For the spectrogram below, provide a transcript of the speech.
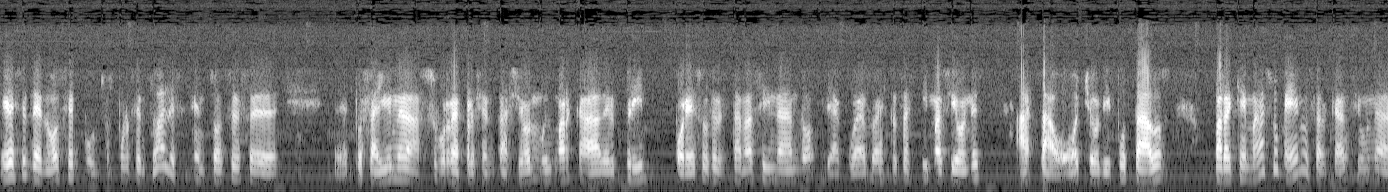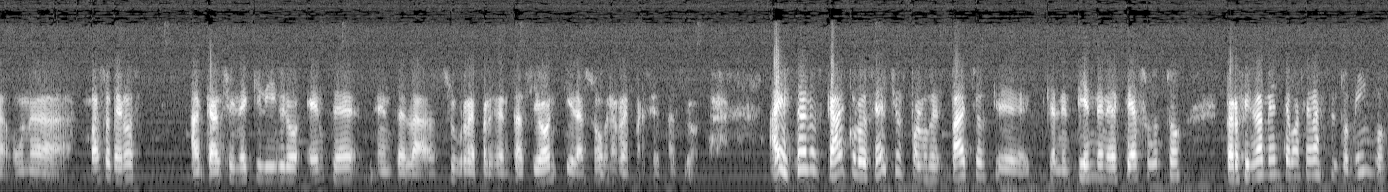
es de 12 puntos porcentuales. Entonces, eh, eh, pues hay una subrepresentación muy marcada del PRI, por eso se le están asignando, de acuerdo a estas estimaciones, hasta 8 diputados para que más o menos alcance una, una más o menos alcance un equilibrio entre, entre la subrepresentación y la sobrerepresentación. Ahí están los cálculos hechos por los despachos que, que le entienden este asunto, pero finalmente va a ser hasta el domingo,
